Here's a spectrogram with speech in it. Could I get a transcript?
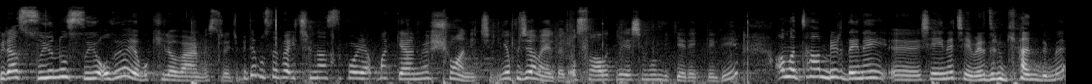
biraz suyunun suyu oluyor ya bu kilo verme süreci. Bir de bu sefer içimden spor yapmak gelmiyor şu an için. Yapacağım elbet. O sağlıklı yaşamın bir gerekliliği. Ama tam bir deney şeyine çevirdim kendimi.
